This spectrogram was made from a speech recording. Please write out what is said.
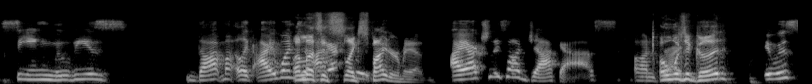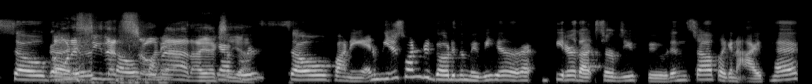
seeing movies that much. Like I went Unless I it's like Spider Man. I actually saw Jackass on Oh, was it good? It was so good. I want to see that so, funny. bad. I actually, yeah, yeah. it was so funny. And we just wanted to go to the movie theater, theater that serves you food and stuff, like an iPic.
